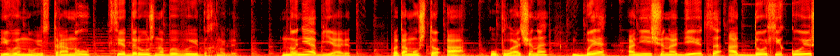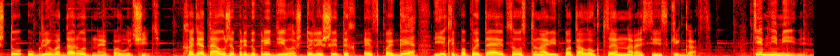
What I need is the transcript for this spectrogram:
и в иную страну, все дружно бы выдохнули. Но не объявят, потому что а. уплачено, б. они еще надеются от Дохи кое-что углеводородное получить. Хотя та уже предупредила, что лишит их СПГ, если попытаются установить потолок цен на российский газ. Тем не менее,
